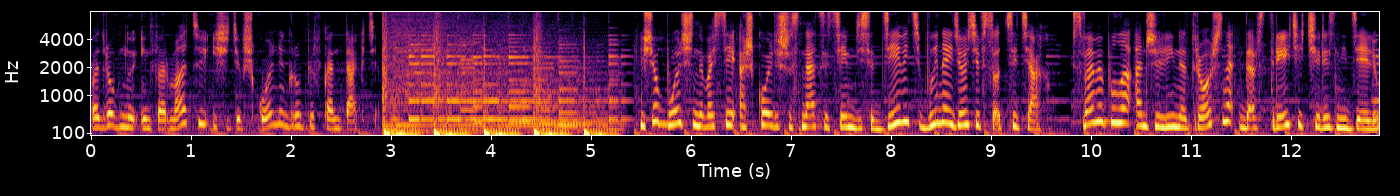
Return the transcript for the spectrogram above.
Подробную информацию ищите в школьной группе ВКонтакте. Еще больше новостей о школе 1679 вы найдете в соцсетях. С вами была Анжелина Трошина. До встречи через неделю.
